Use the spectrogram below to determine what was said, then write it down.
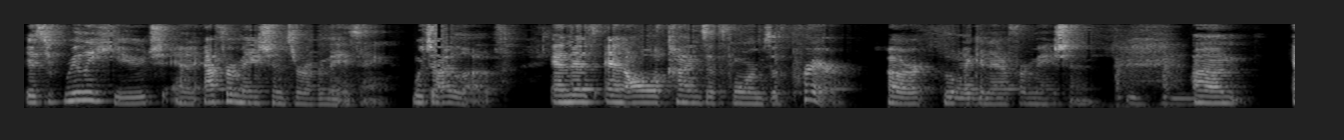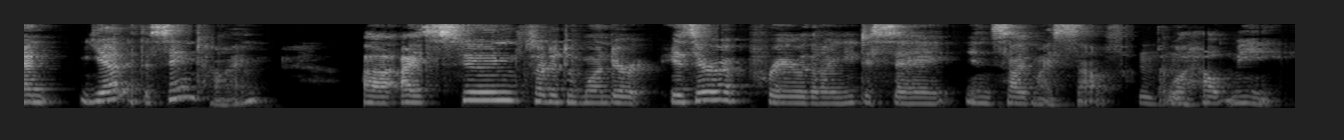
is really huge, and affirmations are amazing, which I love and that's and all kinds of forms of prayer are like an affirmation mm-hmm. um, and yet at the same time uh, i soon started to wonder is there a prayer that i need to say inside myself mm-hmm. that will mm-hmm. help me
